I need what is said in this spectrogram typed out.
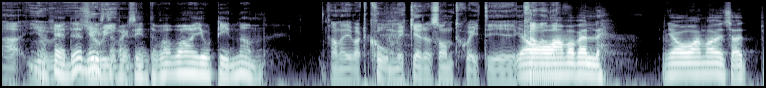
Ja, Okej, you, det, visste jag faktiskt inte. Vad, vad har han gjort innan? Han har ju varit komiker och sånt skit i Ja, Kanada. han var väl... Ja, han var väl så att,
